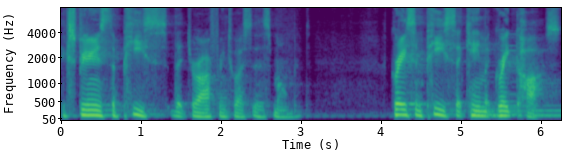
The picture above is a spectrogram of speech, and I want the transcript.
experience the peace that you're offering to us in this moment. Grace and peace that came at great cost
